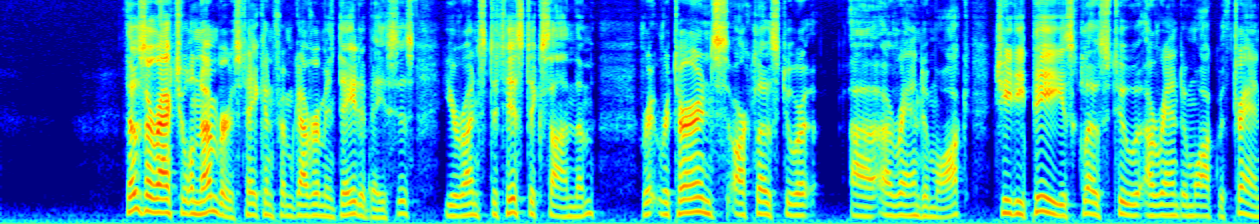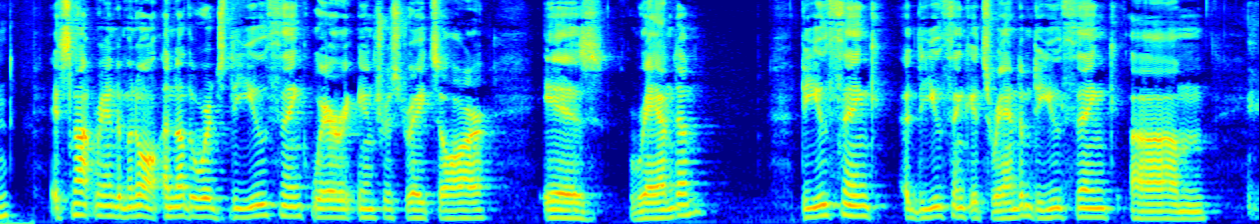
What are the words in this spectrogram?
Those are actual numbers taken from government databases. You run statistics on them. Returns are close to a, a random walk. Gdp is close to a random walk with trend it's not random at all. In other words, do you think where interest rates are is random? Do you think uh, do you think it's random? Do you think um,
